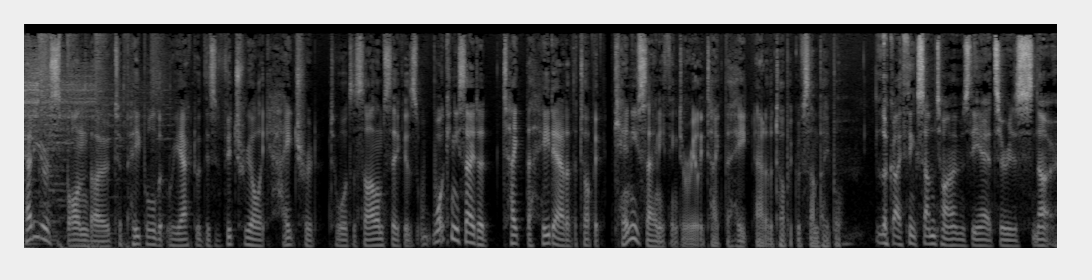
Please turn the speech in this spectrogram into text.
How do you respond, though, to people that react with this vitriolic hatred towards asylum seekers? What can you say to take the heat out of the topic? Can you say anything to really take the heat out of the topic with some people? Look, I think sometimes the answer is no.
